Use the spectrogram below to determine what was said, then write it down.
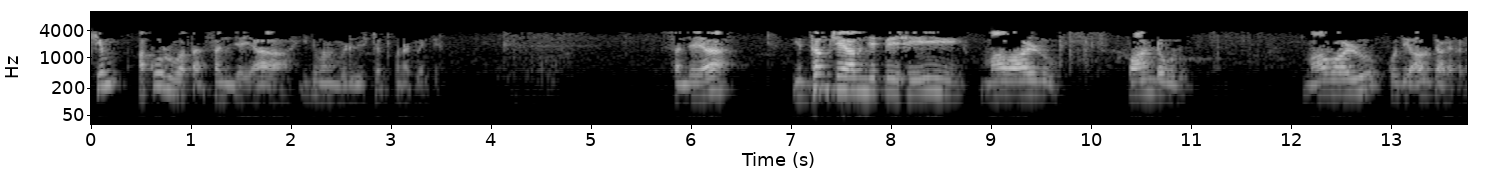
కిం అకుర్వత సంజయ. ఇది మనం విడదీసి చెప్పుకున్నట్లయితే. సంజయ యుద్ధం చేయాలని చెప్పేసి మా వాళ్ళు పాండవులు మా వాళ్ళు కొద్ది ఆగుతాడు అక్కడ.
